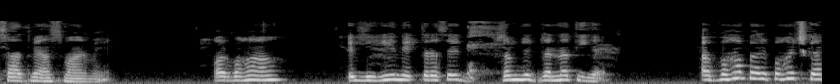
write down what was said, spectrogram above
ساتویں آسمان میں۔ اور وہاں الین ایک طرح سے سمجھ جنت ہی ہے۔ اب وہاں پر پہنچ کر،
